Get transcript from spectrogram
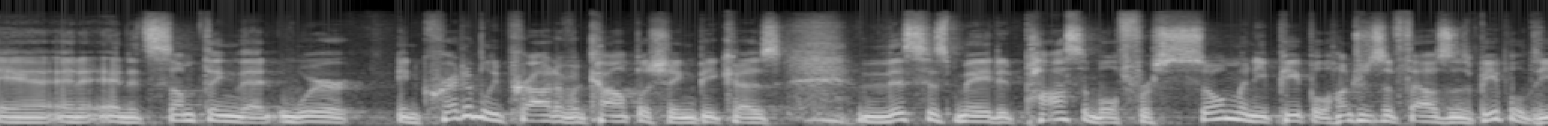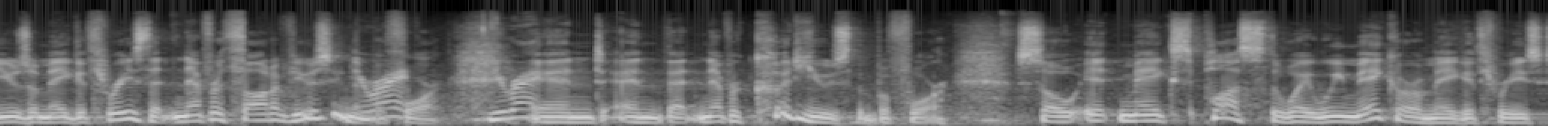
And, and, and, it's something that we're incredibly proud of accomplishing because this has made it possible for so many people, hundreds of thousands of people, to use omega-3s that never thought of using them You're before. Right. You're right. And, and that never could use them before. So it makes, plus the way we make our omega-3s,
